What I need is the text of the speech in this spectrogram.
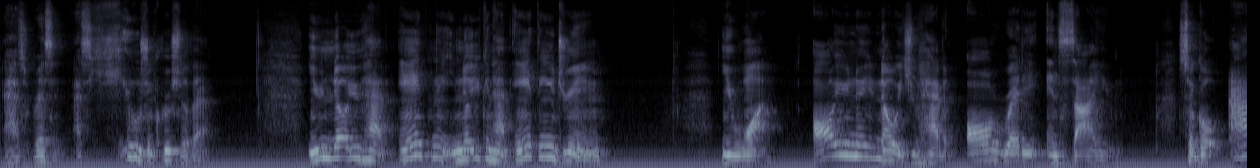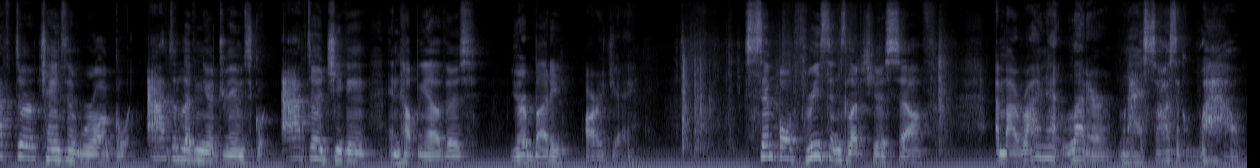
has risen. That's huge and crucial that. You know you have anything, you know you can have anything you dream you want. All you need to know is you have it already inside you. So go after changing the world, go after living your dreams, go after achieving and helping others. Your buddy, RJ. Simple three sentence letter to yourself and by writing that letter, when I saw it, I was like, wow,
